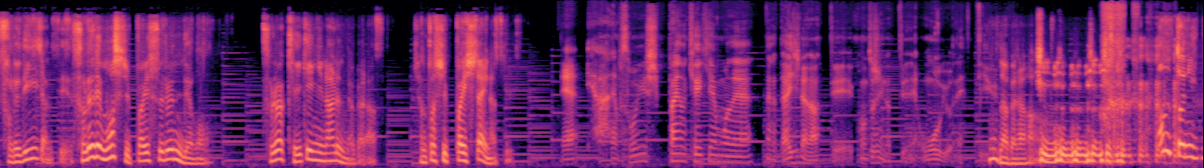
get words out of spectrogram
それでいいじゃんって。それでもし失敗するんでもそれは経験になるんだからちゃんと失敗したいなっていう。ね、いやーでもそういう失敗の経験もね、なんか大事だなって、この年になってね、思うよねっていう。だから 本当に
